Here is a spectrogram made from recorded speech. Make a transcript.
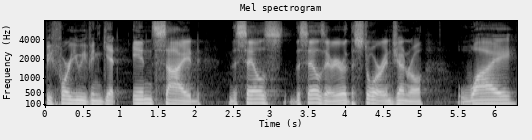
before you even get inside the sales the sales area or the store in general. Why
